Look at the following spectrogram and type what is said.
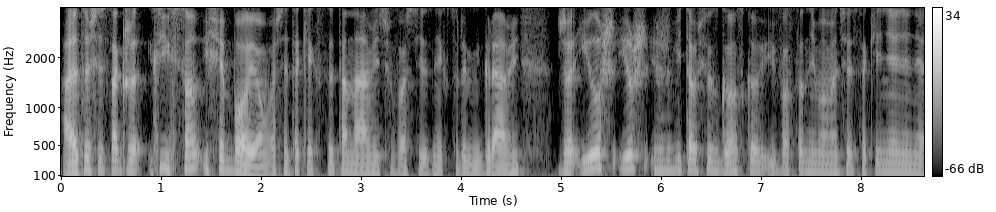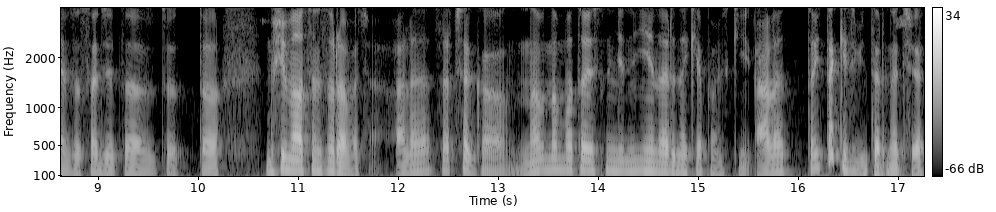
ale też jest tak, że ich są i się boją, właśnie tak jak z Tytanami, czy właśnie z niektórymi grami, że już, już, już witał się z gąską i w ostatnim momencie jest takie nie, nie, nie, w zasadzie to, to, to musimy ocenzurować. Ale dlaczego? No, no bo to jest nie, nie na rynek japoński, ale to i tak jest w internecie.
